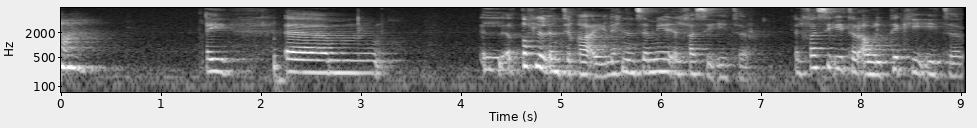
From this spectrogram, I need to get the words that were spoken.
أي الطفل الانتقائي اللي إحنا نسميه ال fussy eater. ال fussy eater أو ال picky eater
